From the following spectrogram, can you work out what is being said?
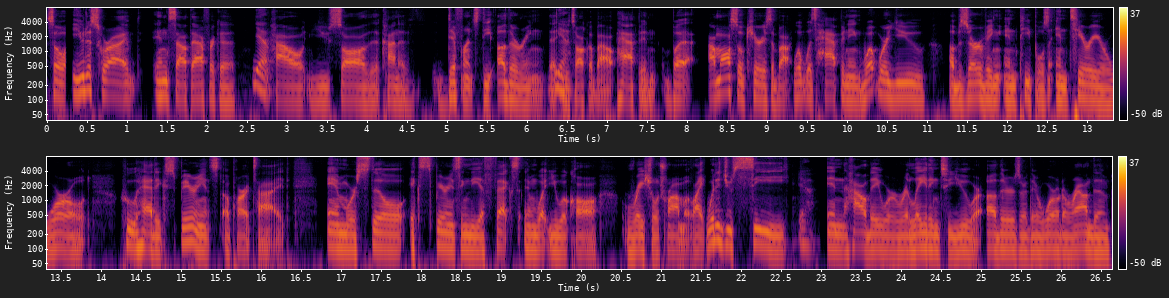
So you described in South Africa Yeah. how you saw the kind of difference, the othering that Yeah. you talk about happen. But I'm also curious about what was happening. What were you observing in people's interior world who had experienced apartheid and were still experiencing the effects in what you would call racial trauma? Like, what did you see Yeah. in how they were relating to you or others or their world around them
